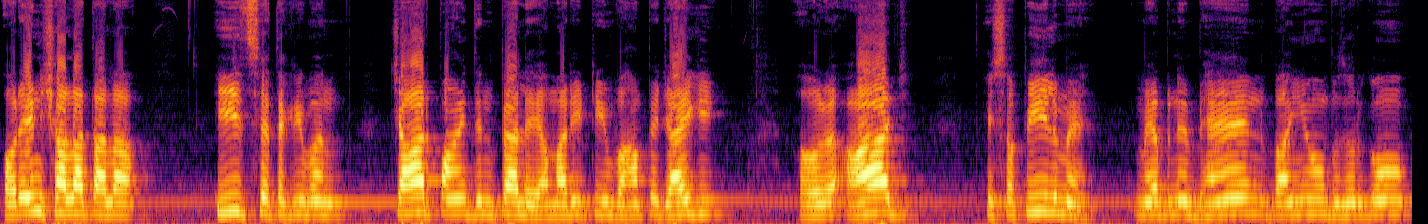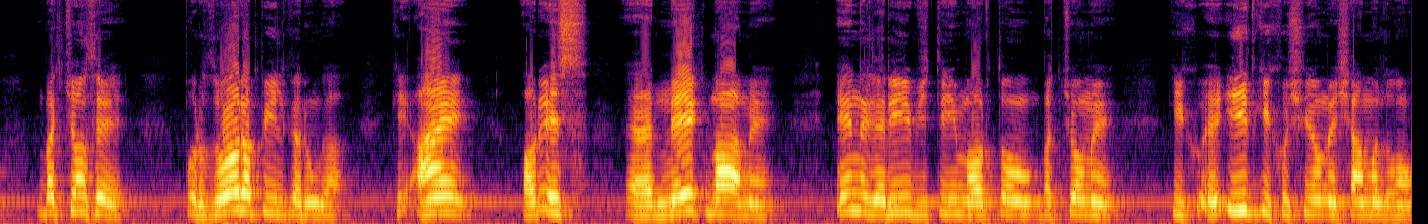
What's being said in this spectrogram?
اور ان شاء اللہ تعالیٰ عید سے تقریباً چار پانچ دن پہلے ہماری ٹیم وہاں پہ جائے گی۔ اور آج اس اپیل میں میں اپنے بہن، بھائیوں، بزرگوں، بچوں سے پرزور اپیل کروں گا کہ آئیں اور اس نیک ماہ میں ان غریب یتیم عورتوں، بچوں میں کی عید کی خوشیوں میں شامل ہوں۔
